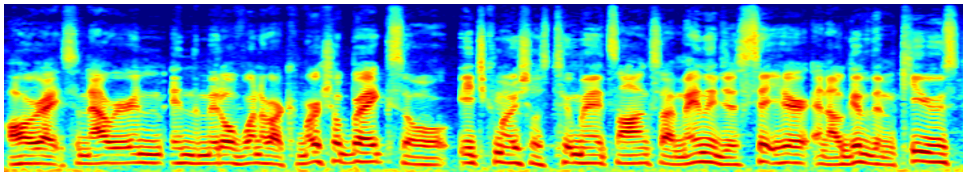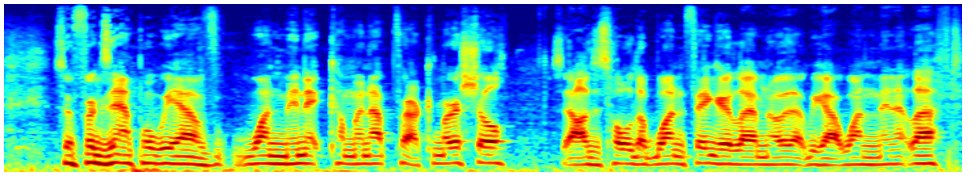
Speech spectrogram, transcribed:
All right, so now we're in, in the middle of one of our commercial breaks. So each commercial is two minutes long. So I mainly just sit here and I'll give them cues. So for example, we have one minute coming up for our commercial. So I'll just hold up one finger, let them know that we got one minute left.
